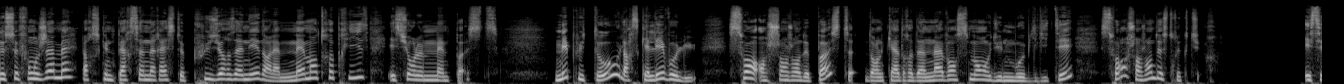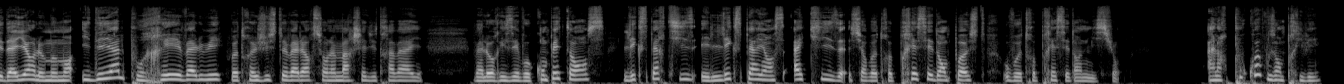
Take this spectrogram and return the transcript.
ne se font jamais lorsqu'une personne reste plusieurs années dans la même entreprise et sur le même poste, mais plutôt lorsqu'elle évolue, soit en changeant de poste dans le cadre d'un avancement ou d'une mobilité, soit en changeant de structure. Et c'est d'ailleurs le moment idéal pour réévaluer votre juste valeur sur le marché du travail. Valoriser vos compétences, l'expertise et l'expérience acquises sur votre précédent poste ou votre précédente mission. Alors pourquoi vous en priver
